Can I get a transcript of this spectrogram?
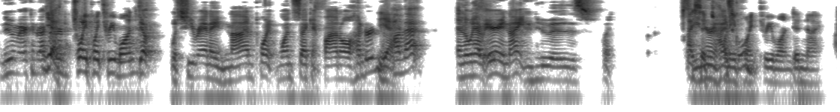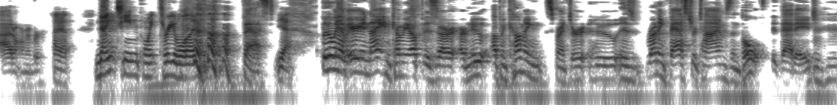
new American record? Yeah, 20.31. Yep. Which she ran a 9.1 second final 100 Yeah. on that. And then we have Erriyon Knighton, who is what? I said senior in high twenty school? point three one, didn't I? I don't remember. I have nineteen point three one. Fast. Yeah, But then we have Erriyon Knighton coming up as our, our new up and coming sprinter who is running faster times than Bolt at that age. Mhm.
